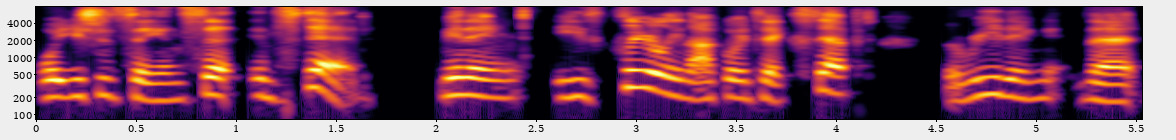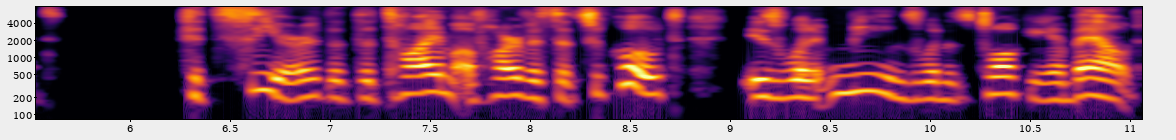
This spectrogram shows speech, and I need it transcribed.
what you should say instead instead meaning he's clearly not going to accept the reading that Katsir, that the time of harvest at Sukkot is what it means when it's talking about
